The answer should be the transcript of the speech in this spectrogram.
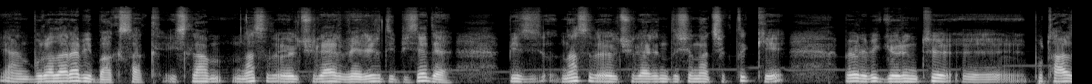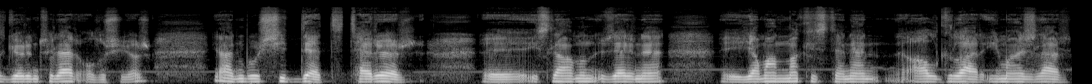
yani buralara bir baksak İslam nasıl ölçüler verirdi bize de biz nasıl ölçülerin dışına çıktık ki böyle bir görüntü e, bu tarz görüntüler oluşuyor. Yani bu şiddet, terör, e, İslam'ın üzerine e, yamanmak istenen algılar, imajlar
